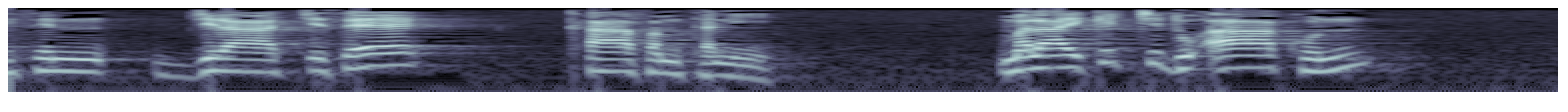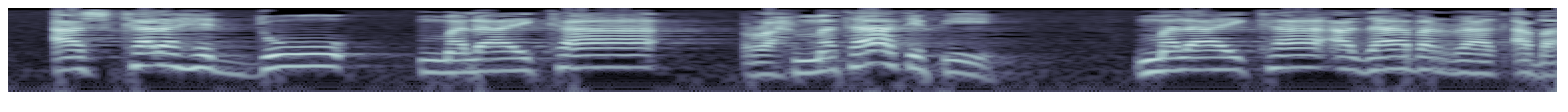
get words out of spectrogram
isin jiraachisee kaafamtanii. Malaayikichi du'aa kun ashkara hedduu malaayikaa rahmataati fi malaayikaa azaabarraa qaba.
